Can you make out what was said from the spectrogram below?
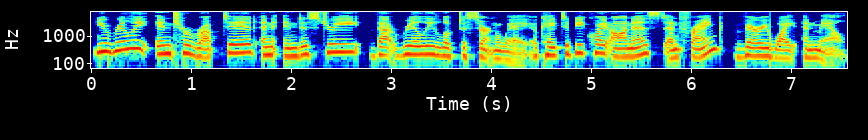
you really interrupted an industry that really looked a certain way. Okay. To be quite honest and frank, very white and male.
